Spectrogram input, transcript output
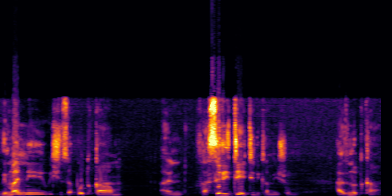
The money which is supposed to come and facilitate the commission has not come.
